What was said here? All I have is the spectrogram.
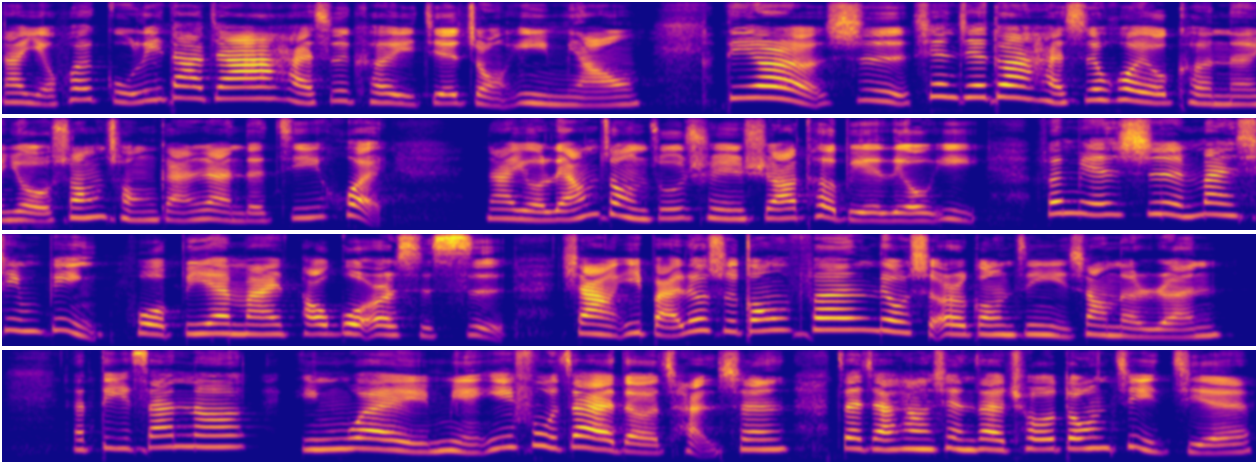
那也会鼓励大家还是可以接种疫苗。第二是，现阶段还是会有可能有双重感染的机会。那有两种族群需要特别留意，分别是慢性病或 BMI 超过二十四，像一百六十公分、六十二公斤以上的人。那第三呢，因为免疫负债的产生，再加上现在秋冬季节，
